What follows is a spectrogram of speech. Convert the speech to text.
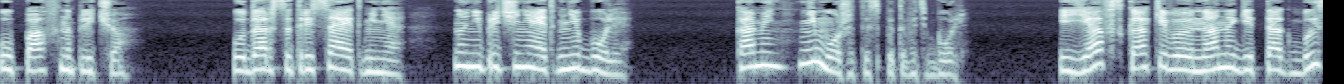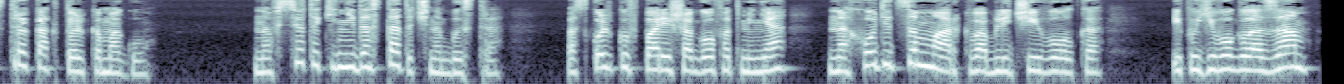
упав на плечо. Удар сотрясает меня, но не причиняет мне боли. Камень не может испытывать боль. И я вскакиваю на ноги так быстро, как только могу. Но все таки недостаточно быстро, поскольку в паре шагов от меня находится Марк в обличии волка, и по его глазам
